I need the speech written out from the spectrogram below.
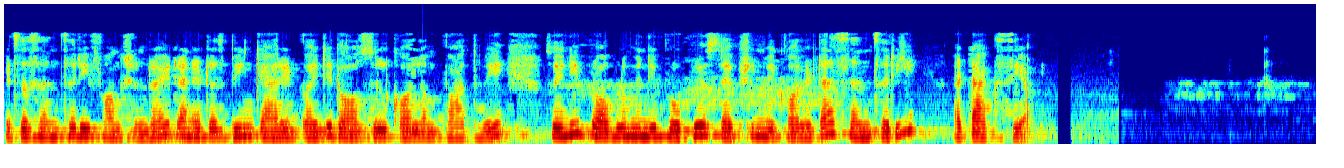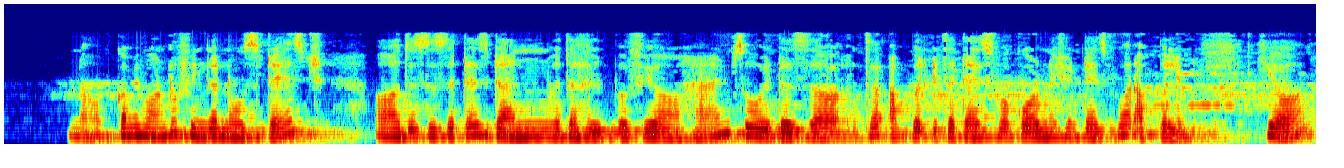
It's a sensory function right? And it is being carried by the dorsal column pathway. So any problem in the proprioception we call it as sensory ataxia. Now coming on to finger nose test. Uh, this is a test done with the help of your hand. So it is uh, a upper it's a test for coordination test for upper limb. Here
